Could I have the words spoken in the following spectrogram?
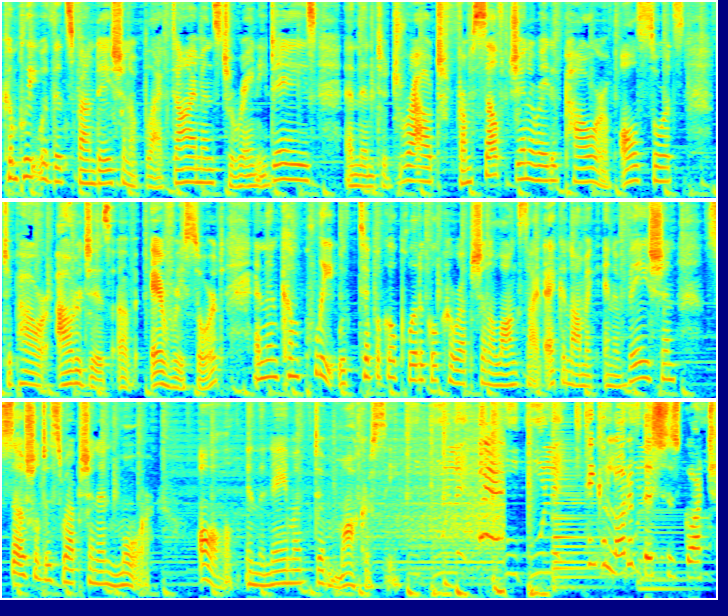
complete with its foundation of black diamonds, to rainy days, and then to drought, from self generated power of all sorts to power outages of every sort, and then complete with typical political corruption alongside economic innovation, social disruption, and more, all in the name of democracy. I think a lot of this has got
